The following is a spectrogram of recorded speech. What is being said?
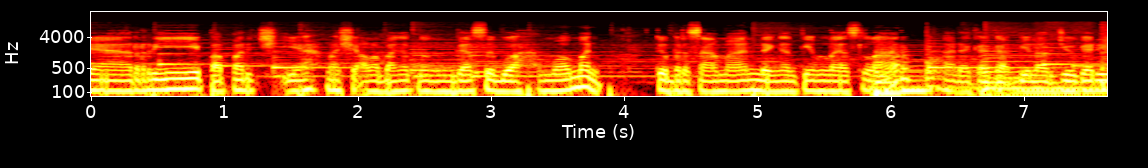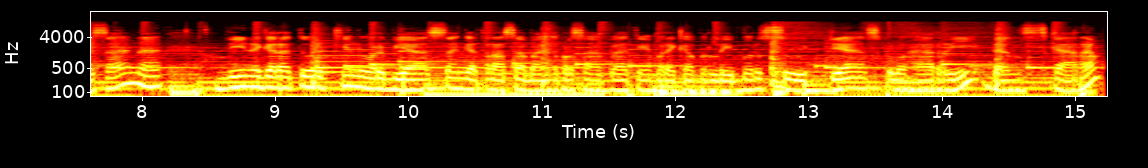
dari Papa Rich ya. Masya Allah banget mengunggah sebuah momen kebersamaan dengan tim Leslar. Ada kakak Bilar juga di sana. Di negara Turki luar biasa, nggak terasa banget persahabat yang mereka berlibur sudah 10 hari. Dan sekarang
